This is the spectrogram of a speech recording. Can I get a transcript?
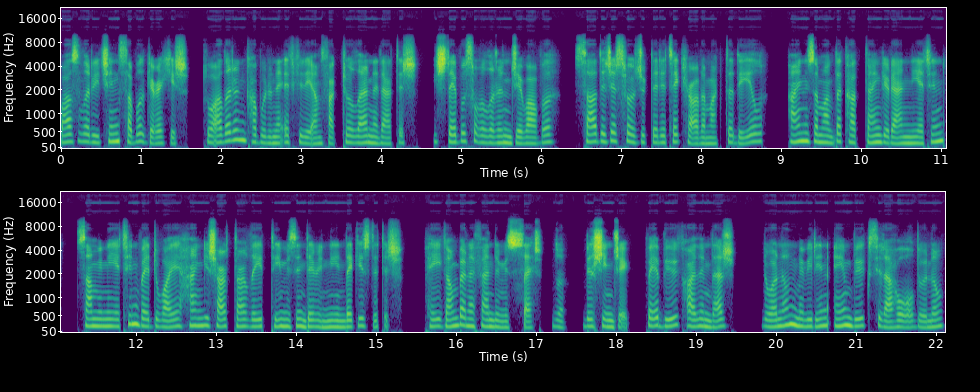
bazıları için sabır gerekir? Duaların kabulünü etkileyen faktörler nelerdir? İşte bu soruların cevabı sadece sözcükleri tekrarlamakta değil, aynı zamanda kalpten gelen niyetin, samimiyetin ve duayı hangi şartlarla ettiğimizin derinliğinde gizlidir. Peygamber Efendimiz ise 5. ve büyük alimler duanın mümirin en büyük silahı olduğunu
